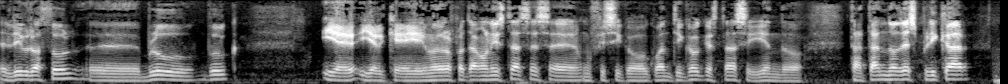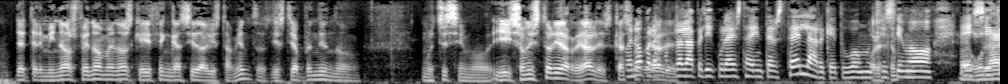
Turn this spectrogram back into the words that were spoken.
el libro azul, eh, Blue Book, y el, y el que uno de los protagonistas es eh, un físico cuántico que está siguiendo, tratando de explicar determinados fenómenos que dicen que han sido avistamientos. Y estoy aprendiendo muchísimo. Y son historias reales, casos Bueno, por reales. ejemplo, la película esta Interstellar, que tuvo muchísimo regular,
